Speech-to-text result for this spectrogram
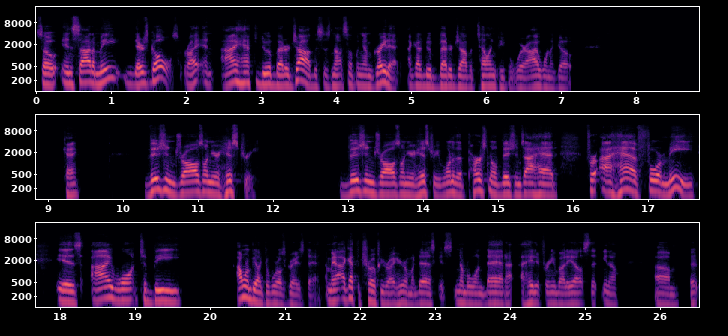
so inside of me, there's goals, right? And I have to do a better job. This is not something I'm great at. I got to do a better job of telling people where I want to go. Okay. Vision draws on your history. Vision draws on your history. One of the personal visions I had for I have for me is I want to be I want to be like the world's greatest dad. I mean, I got the trophy right here on my desk. It's number one dad. I, I hate it for anybody else that, you know, um, that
